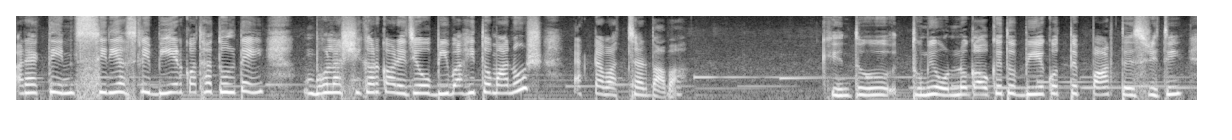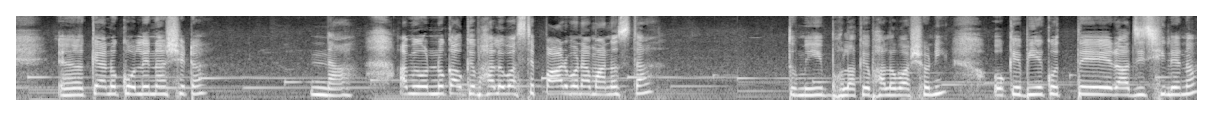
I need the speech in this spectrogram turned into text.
আর একদিন সিরিয়াসলি বিয়ের কথা তুলতেই ভোলা স্বীকার করে যে ও বিবাহিত মানুষ, একটা বাচ্চার বাবা। কিন্তু তুমি অন্য কাউকে তো বিয়ে করতে পারতে, স্মৃতি। কেন করলে না সেটা? না, আমি অন্য কাউকে ভালোবাসতে পারব না মানুষটা তুমি ভোলাকে ভালোবাসনি, ওকে বিয়ে করতে রাজি ছিলে না।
